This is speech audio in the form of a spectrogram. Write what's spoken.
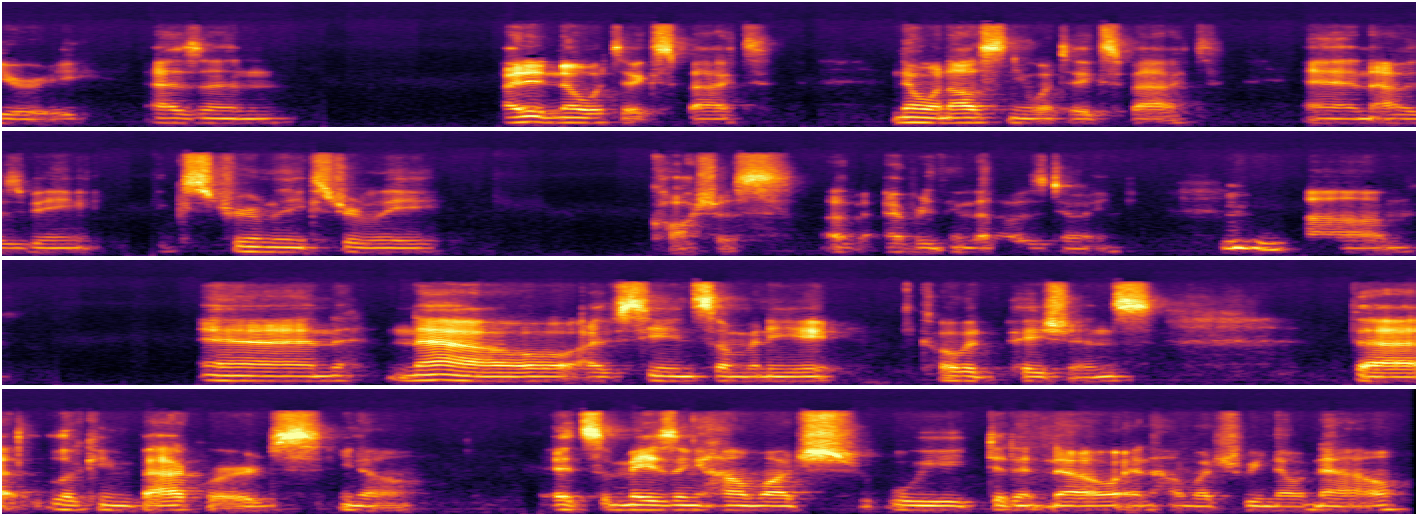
eerie, as in I didn't know what to expect no one else knew what to expect and i was being extremely extremely cautious of everything that i was doing mm-hmm. um, and now i've seen so many covid patients that looking backwards you know it's amazing how much we didn't know and how much we know now.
